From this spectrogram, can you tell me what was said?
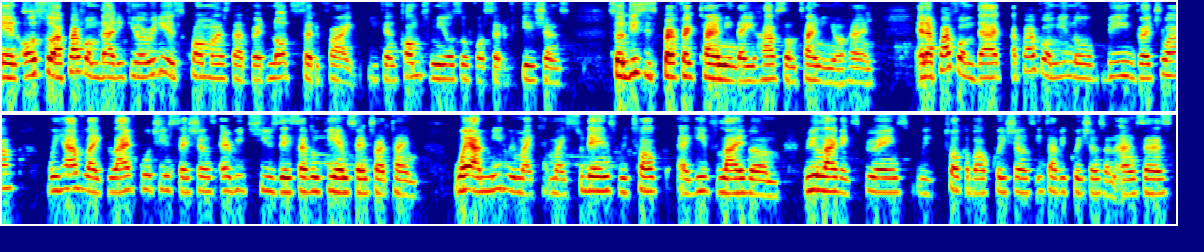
And also, apart from that, if you're already a Scrum Master but not certified, you can come to me also for certifications. So this is perfect timing that you have some time in your hand. And apart from that, apart from you know being virtual, we have like live coaching sessions every Tuesday, 7 p.m. Central Time, where I meet with my my students. We talk. I give live, um, real life experience. We talk about questions, interview questions and answers,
